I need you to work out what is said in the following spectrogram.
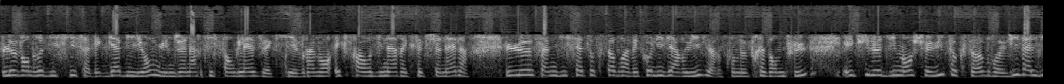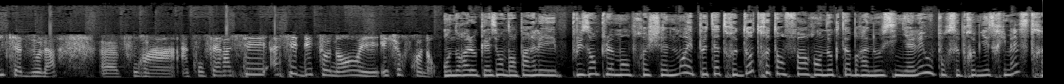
Le vendredi 6 avec Gabi Young, une jeune artiste anglaise qui est vraiment extraordinaire, exceptionnelle. Le samedi 7 octobre avec Olivia Ruiz, qu'on ne présente plus. Et puis le dimanche 8 octobre, Vivaldi Piazzolla, euh, pour un, un concert assez, assez détonnant et, et surprenant. On aura l'occasion d'en parler plus amplement prochainement et peut-être d'autres temps forts en octobre à nous signaler ou pour ce premier trimestre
